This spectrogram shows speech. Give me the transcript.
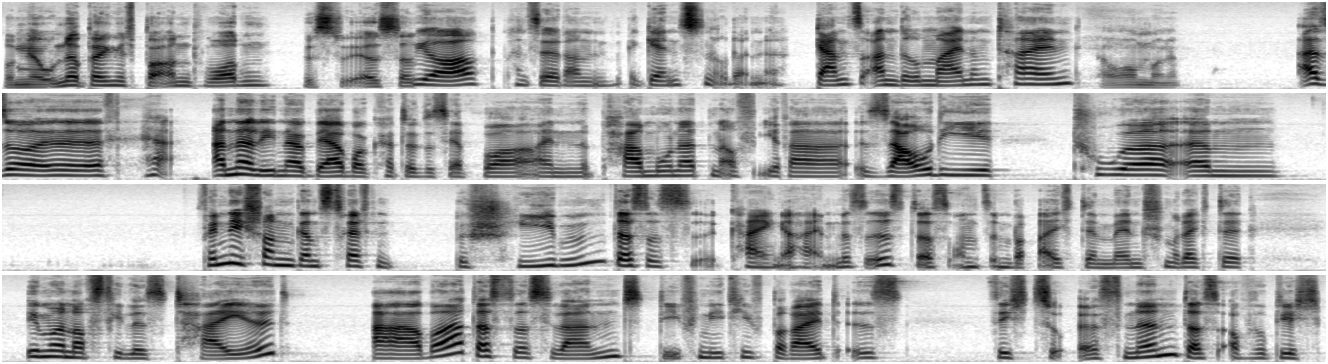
Wollen wir unabhängig beantworten? Bist du erst? Ja, kannst du ja dann ergänzen oder eine ganz andere Meinung teilen. Ja, mal. Also, äh, Annalena Baerbock hatte das ja vor ein paar Monaten auf ihrer Saudi-Tour, ähm, finde ich schon ganz treffend beschrieben, dass es kein Geheimnis ist, dass uns im Bereich der Menschenrechte immer noch vieles teilt, aber dass das Land definitiv bereit ist, sich zu öffnen, das auch wirklich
